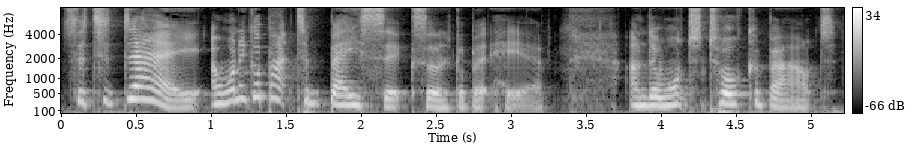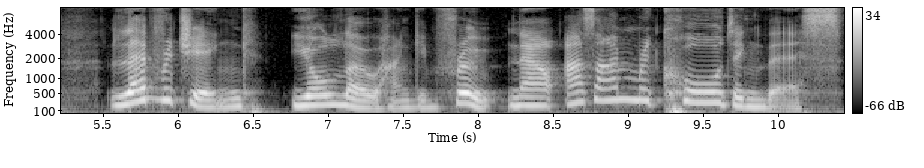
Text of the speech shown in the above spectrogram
So today, I want to go back to basics a little bit here, and I want to talk about leveraging your low hanging fruit. Now, as I'm recording this,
